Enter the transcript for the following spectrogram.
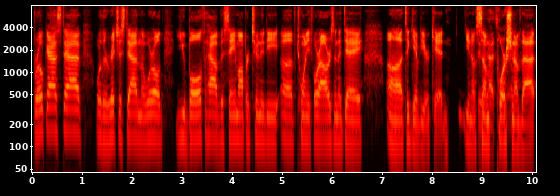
broke ass dad or the richest dad in the world. You both have the same opportunity of 24 hours in a day uh, to give to your kid. You know, Dude, some portion real. of that.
